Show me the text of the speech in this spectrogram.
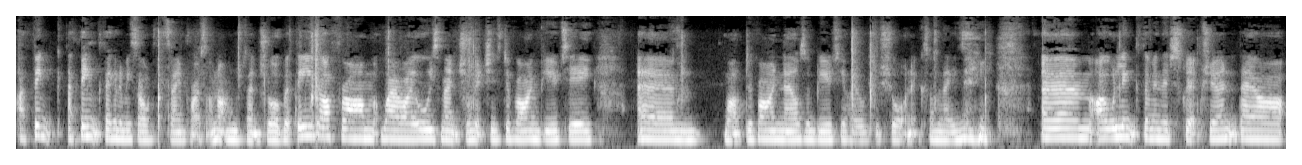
I think I think they're going to be sold at the same price. I'm not 100% sure, but these are from where I always mention, which is Divine Beauty. Um, well, Divine Nails and Beauty. I always just shorten it because I'm lazy. um, I will link them in the description. They are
